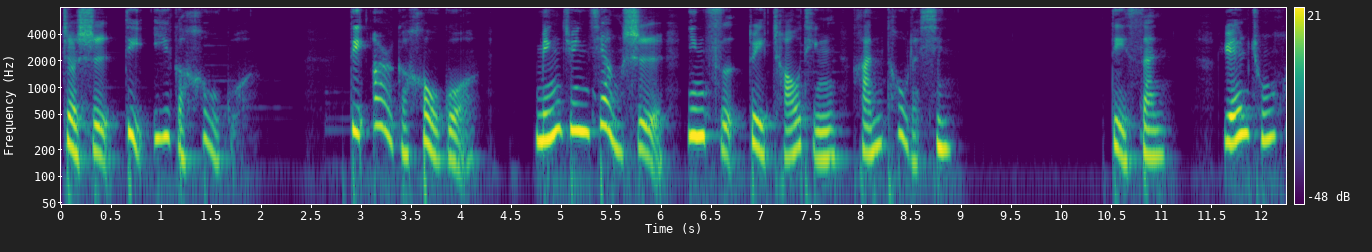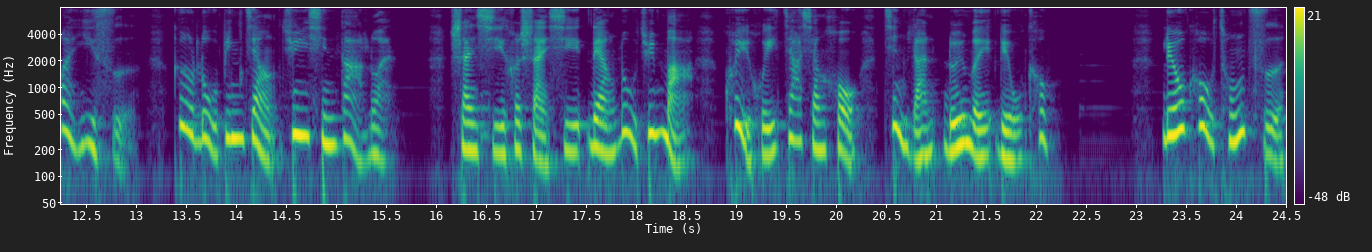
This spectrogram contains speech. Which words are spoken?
这是第一个后果。第二个后果，明军将士因此对朝廷寒透了心。第三，袁崇焕一死，各路兵将军心大乱，山西和陕西两路军马溃回家乡后，竟然沦为流寇。流寇从此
